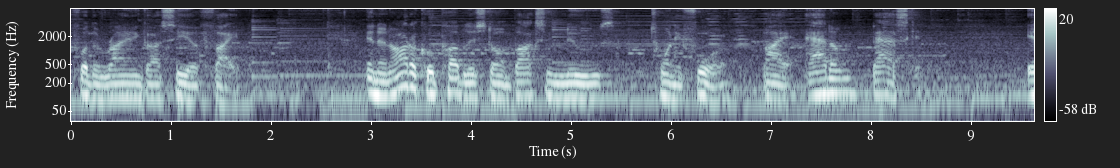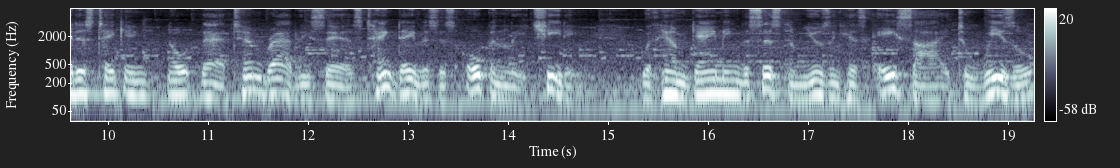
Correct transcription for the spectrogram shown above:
for the Ryan Garcia fight. In an article published on Boxing News 24 by Adam Baskin, it is taking note that Tim Bradley says Tank Davis is openly cheating with him gaming the system using his A side to weasel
